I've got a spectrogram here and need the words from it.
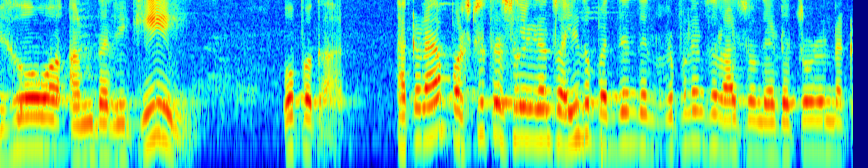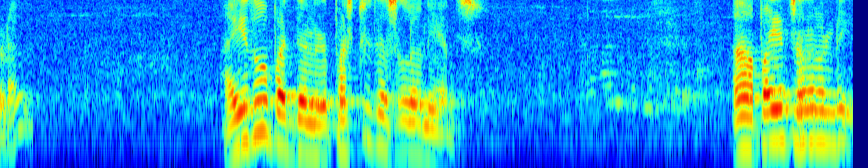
యహోవ అందరికీ ఉపకారం. అక్కడ ఫస్ట్ తెసలిగన్స్ ఐదు పద్దెనిమిది రిఫరెన్స్ రాసి ఉంది. ఏంటో చూడండి అక్కడ. ఐదు పద్దెనిమిది ఫస్ట్ తెసలోనియన్స్ పైన చదవండి.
